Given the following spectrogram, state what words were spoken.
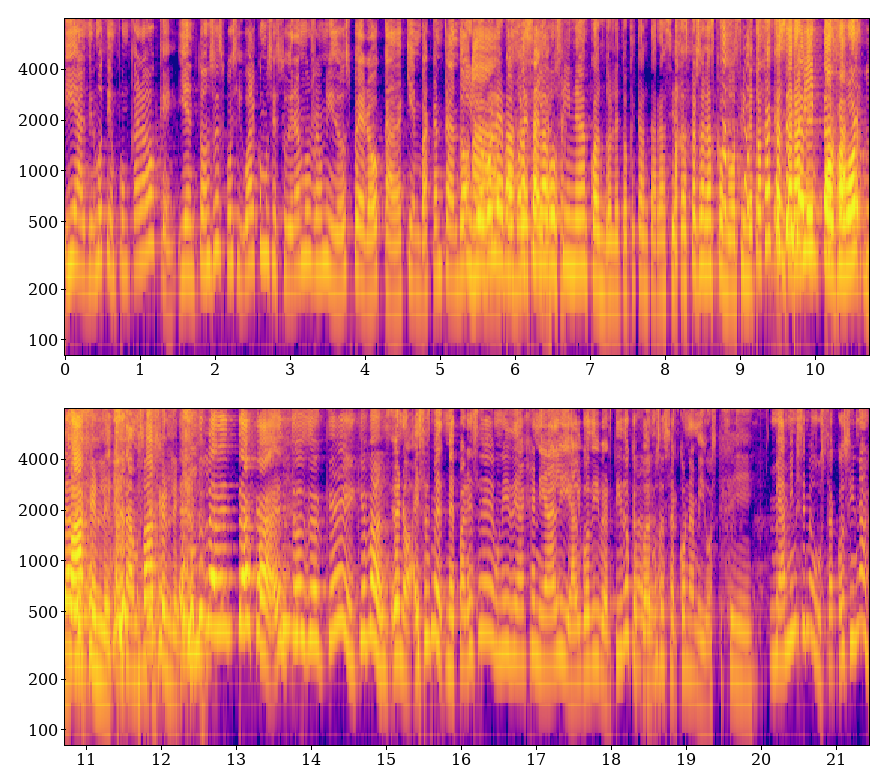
y al mismo tiempo un karaoke. Y entonces, pues igual como si estuviéramos reunidos, pero cada quien va cantando. Y luego a le bajas a la bocina cuando le toque cantar a ciertas personas, como si me toca es cantar la a mí, ventaja, por favor, la- bájenle. cantamos. Bájenle. La ventaja. Entonces, ok, ¿qué más? Bueno, eso es- me, me parece una idea genial y algo divertido que podemos hacer con amigos. Sí. Me- a mí sí me gusta cocinar.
